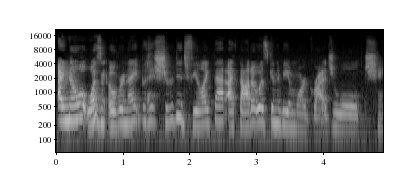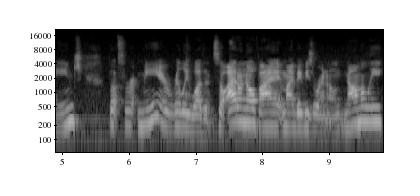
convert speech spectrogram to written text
I know it wasn't overnight, but it sure did feel like that. I thought it was going to be a more gradual change, but for me, it really wasn't. So I don't know if I my babies were an anomaly,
